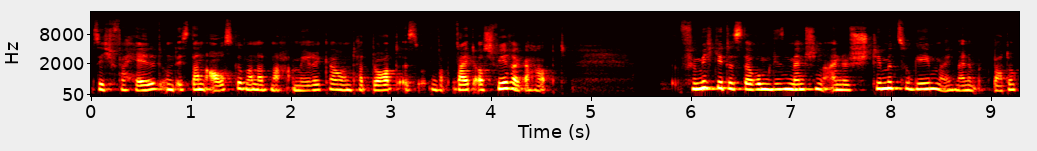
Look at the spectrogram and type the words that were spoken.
sich verhält und ist dann ausgewandert nach Amerika und hat dort es weitaus schwerer gehabt. Für mich geht es darum, diesen Menschen eine Stimme zu geben. Ich meine, Bartok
